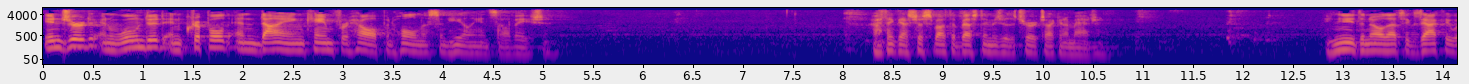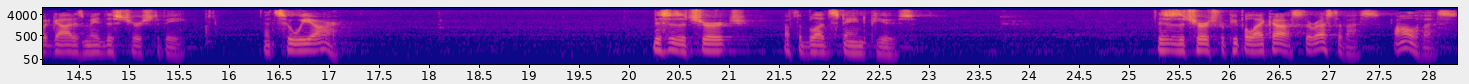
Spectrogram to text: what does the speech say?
injured and wounded and crippled and dying, came for help and wholeness and healing and salvation. I think that's just about the best image of the church I can imagine. You need to know that's exactly what God has made this church to be. That's who we are. This is a church of the blood-stained pews. This is a church for people like us, the rest of us, all of us.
